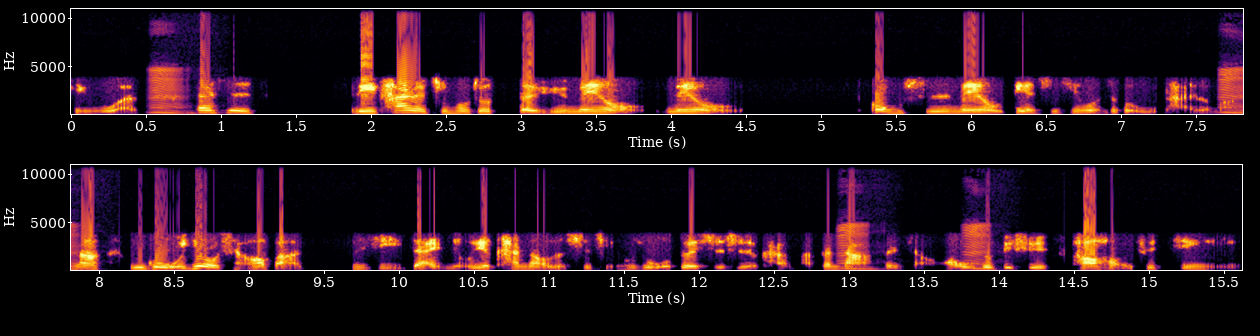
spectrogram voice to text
新闻。嗯，但是离开了之后，就等于没有没有公司没有电视新闻这个舞台了嘛。嗯、那如果我又想要把自己在纽约看到的事情，或是我对时事的看法跟大家分享的话，嗯、我就必须好好的去经营。嗯、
